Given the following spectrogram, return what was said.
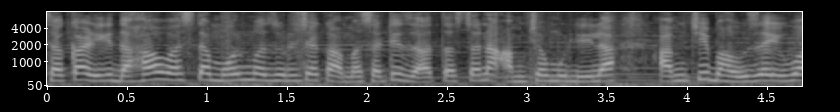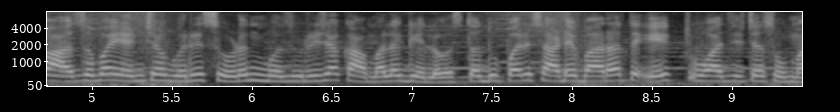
सकाळी दहा वाजता मोलमजुरीच्या कामासाठी जात असताना आमच्या मुलीला आमची भाऊजाई व आजोबा यांच्या घरी सोडून मजुरीच्या कामाला गेलो असता दुपारी साडेबारा ते एक वाजेच्या सुमारास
